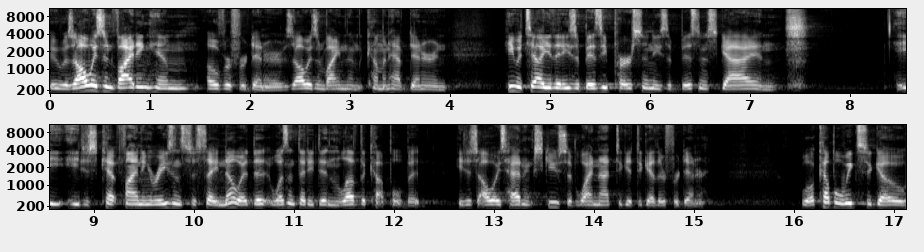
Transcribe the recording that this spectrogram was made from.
who was always inviting him over for dinner. He was always inviting them to come and have dinner, and he would tell you that he's a busy person, he's a business guy, and he, he just kept finding reasons to say no. It, it wasn't that he didn't love the couple, but he just always had an excuse of why not to get together for dinner. Well, a couple weeks ago,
